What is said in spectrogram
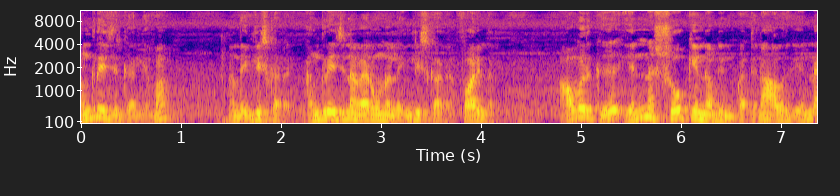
அங்கிரேஜ் இருக்கார் இல்லையம்மா? அந்த இங்கிலீஷ்காரர். அங்கிரேஜ்னால் வேறு ஒன்றும் இல்லை இங்கிலீஷ்காரர் ஃபாரினர் அவருக்கு என்ன ஷோக்கின் அப்படின்னு பார்த்தீங்கன்னா அவருக்கு என்ன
